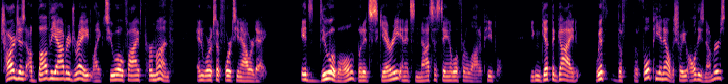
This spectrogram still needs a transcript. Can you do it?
charges above the average rate, like 205 per month, and works a 14 hour day. It's doable, but it's scary and it's not sustainable for a lot of people. You can get the guide with the, the full P&L to show you all these numbers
